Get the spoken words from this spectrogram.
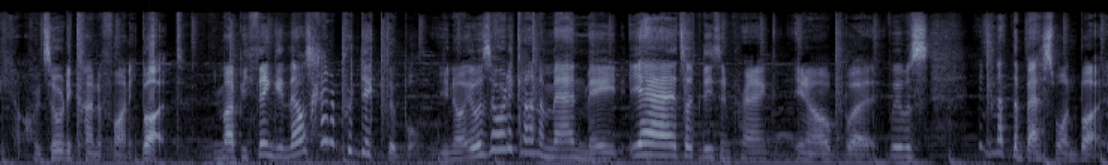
you know, it's already kind of funny. But you might be thinking that was kind of predictable. You know, it was already kind of man-made. Yeah, it's a decent prank, you know, but it was not the best one, but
